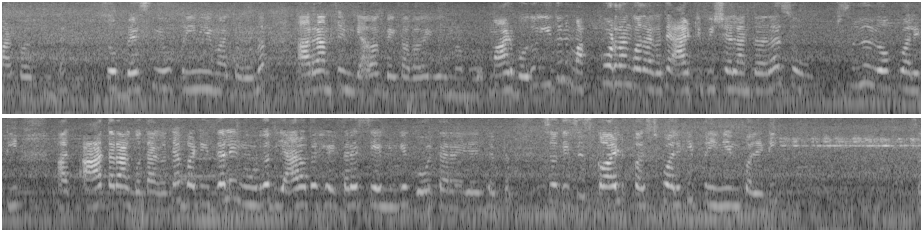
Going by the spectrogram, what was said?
ಮಾಡ್ಕೊಳ್ಳೋದ್ಕಿಂತ ಸೊ ಬೆಸ್ಟ್ ನೀವು ಪ್ರೀಮಿಯಮ್ ಆಗಿ ತೊಗೊಂಡು ಆರಾಮ್ಸೆ ನಿಮ್ಗೆ ಯಾವಾಗ ಬೇಕು ಅವಾಗ ಯೂಸ್ ಮಾಡ್ಬೋದು ಮಾಡ್ಬೋದು. ಇದು ಮಕ್ಕ ಕೊಡ್ದಂಗೆ ಗೊತ್ತಾಗುತ್ತೆ. ಆರ್ಟಿಫಿಷಿಯಲ್ ಅಂತಲ್ಲ ಸೊ ಫುಲ್ಲು ಲೋ ಕ್ವಾಲಿಟಿ ಆ ಥರ ಗೊತ್ತಾಗುತ್ತೆ. ಬಟ್ ಇದರಲ್ಲಿ ನೋಡೋದು ಯಾರಾದರೂ ಹೇಳ್ತಾರೆ ಸೇಮ್ ನಿಮಗೆ ಗೋಲ್ ಥರ ಇದೆ ಅಂತ ಹೇಳ್ಬಿಟ್ಟು. So this is called first quality premium quality so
